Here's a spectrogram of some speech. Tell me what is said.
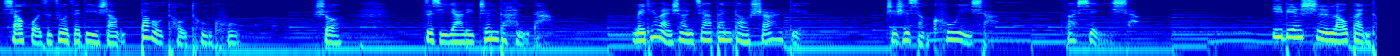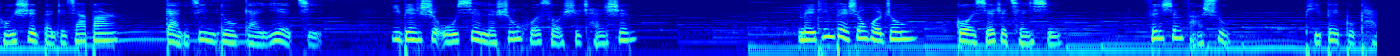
小伙子坐在地上抱头痛哭，说自己压力真的很大，每天晚上加班到十二点，只是想哭一下，发泄一下。一边是老板同事等着加班赶进度、赶业绩，一边是无限的生活琐事缠身。每天被生活中裹挟着前行，分身乏术，疲惫不堪。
